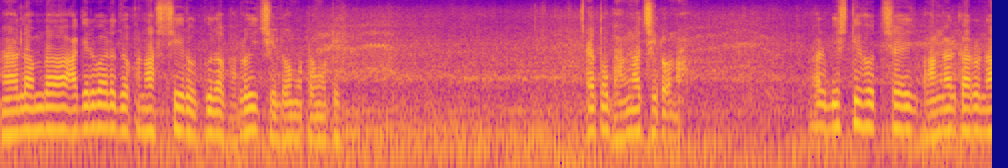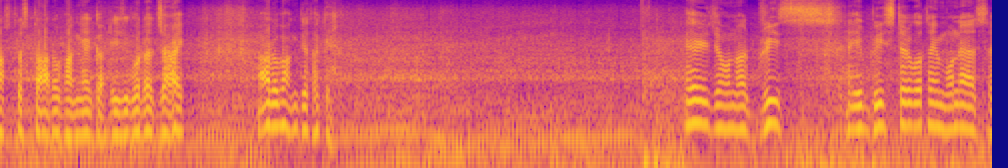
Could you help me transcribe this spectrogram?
নাহলে আমরা আগের বারে যখন আসছি, রোডগুলো ভালোই ছিল মোটামুটি। এত ভাঙা ছিল না। আর বৃষ্টি হচ্ছে, ভাঙার কারণে আস্তে আস্তে আরও ভাঙে, গাড়ি ঘোড়া যায় আরও ভাঙতে থাকে। এই যেমন আর ব্রিজ, এই ব্রিজটার কথাই মনে আছে।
